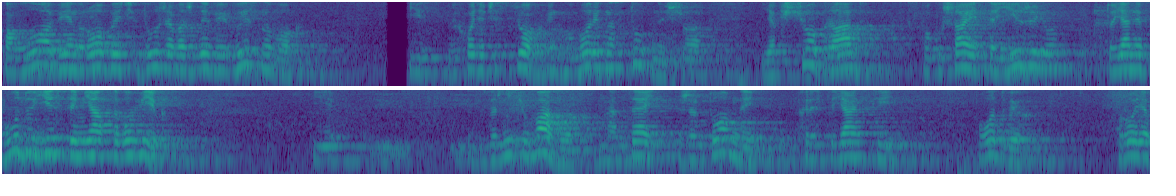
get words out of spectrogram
Павло він робить дуже важливий висновок, і виходячи з цього, він говорить наступне, що якщо брат спокушається їжею, то я не буду їсти м'ясо вовік. І зверніть увагу на цей жертовний християнський подвиг, прояв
